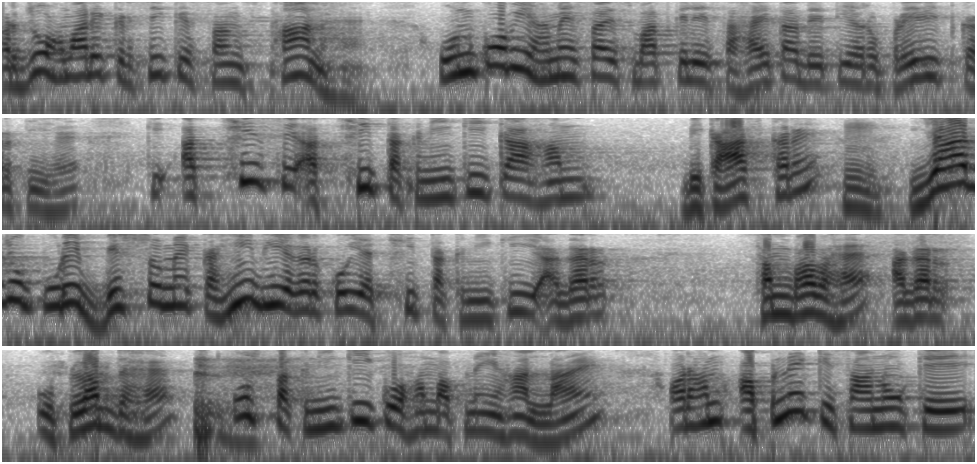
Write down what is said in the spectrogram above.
और जो हमारे कृषि के संस्थान हैं, उनको भी हमेशा इस बात के लिए सहायता देती है और प्रेरित करती है कि अच्छी से अच्छी तकनीकी का हम विकास करें। या जो पूरे विश्व में कहीं भी अगर कोई अच्छी तकनीकी अगर संभव है अगर उपलब्ध है उस तकनीकी को हम अपने यहाँ लाएँ और हम अपने किसानों के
